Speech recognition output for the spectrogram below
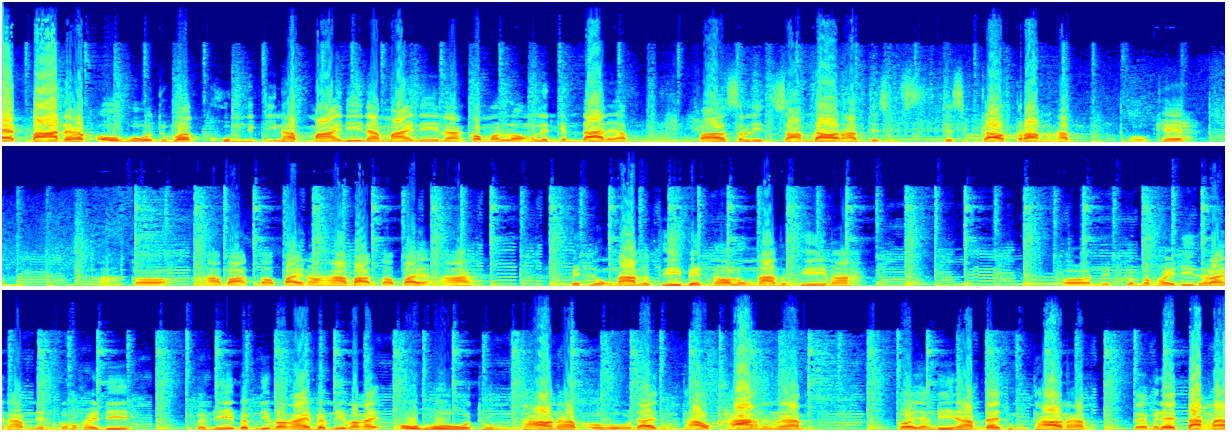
8 บาทนะครับ โอ้โห ถือว่าคุ้มจริงๆนะครับ ไม้นี้นะไม้นี้นะก็มาลองเล่นกันได้นะครับปลาสลิด3ดาวนะครับ70 79 กรัมนะครับโอเค อะก็ 5 บาทต่อไปเนาะ5บาทต่อไปอะเบ็ดลงน้ำสักทีเบ็ดเนาะลงน้ำสักทีมาก็เน็ตก็ไม่ค่อยดีเท่าไหร่นะครับเน็ตก็ไม่ค่อยดี แบบนี้แบบนี้ว่าไงแบบนี้ว่าไงโอ้โหถุงเท้านะครับโอ้โหได้ถุงเท้าข้างหนึ่งนะครับ ก็ยังดีนะครับได้ถุงเท้านะครับ แต่ไม่ได้ตังค์นะ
